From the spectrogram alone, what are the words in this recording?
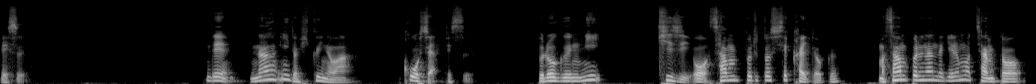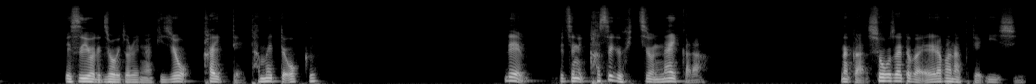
です。で、難易度低いのは後者です。ブログに記事をサンプルとして書いておく。まあサンプルなんだけども、ちゃんと SEO で上位取れるような記事を書いて貯めておく。で、別に稼ぐ必要ないから、なんか商材とか選ばなくていいし、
